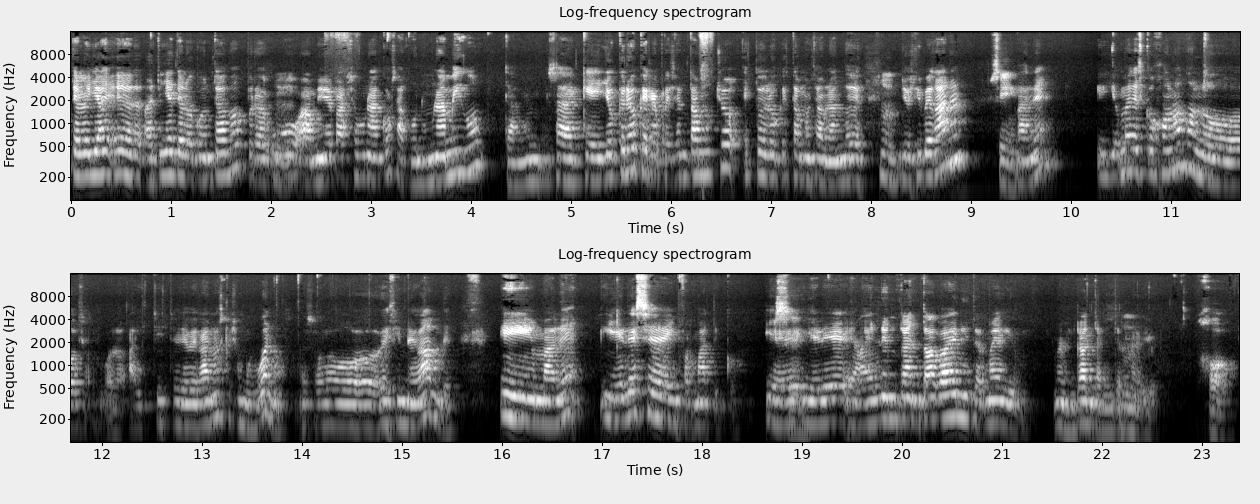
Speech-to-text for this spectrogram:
te lo ya, eh, a ti ya te lo he contado, pero a mí me pasó una cosa con un amigo, o sea, que yo creo que representa mucho esto de lo que estamos hablando. De, hmm. Yo soy vegana, sí. ¿vale? Y yo me descojono con los... Bueno, hay chistes de veganos que son muy buenos, eso es innegable. Y, ¿vale? y él es informático. Y, a él le encantaba el intermedio. Me encanta el intermedio. Jo.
